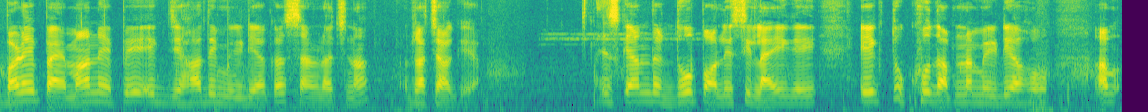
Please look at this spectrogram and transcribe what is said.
बड़े पैमाने पे एक जिहादी मीडिया का संरचना रचा गया। इसके अंदर दो पॉलिसी लाई गई। एक तो खुद अपना मीडिया हो। अब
